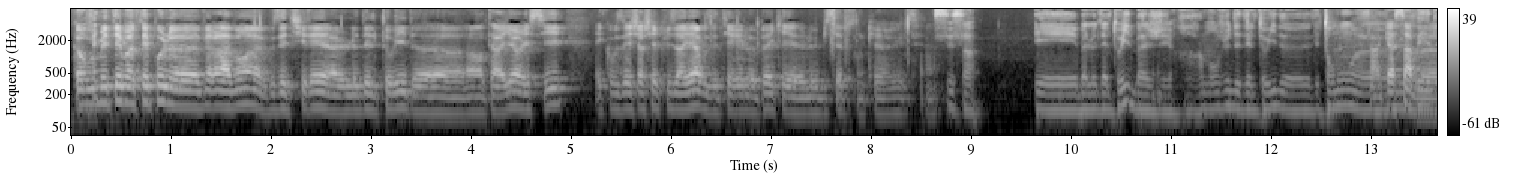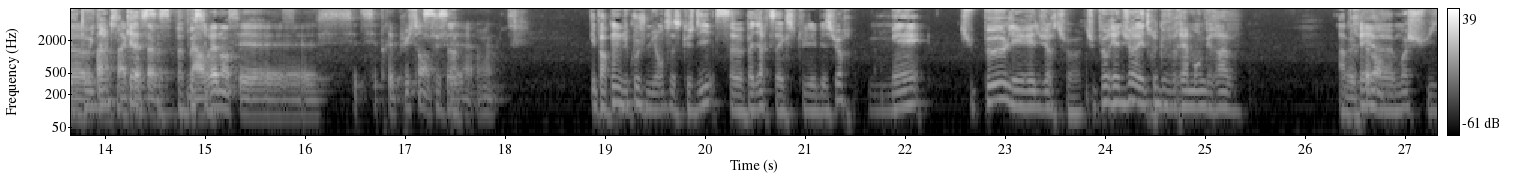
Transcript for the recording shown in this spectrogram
Quand En vous fait- mettez votre épaule euh, vers l'avant, euh, vous étirez euh, le deltoïde euh, antérieur ici, et quand vous allez chercher plus arrière, vous étirez le pec et le biceps. Donc euh, C'est ça. Et bah, le deltoïde, bah, j'ai rarement vu des deltoïdes, euh, des tendons. c'est euh, incassable. des deltoïdiens enfin, qui cassent, incassable. c'est pas Mais en possible. vrai, non, c'est très puissant. C'est ça. ouais. Et par contre, du coup, je nuance ce que je dis. Ça veut pas dire que ça exclut les blessures, mais tu peux les réduire, tu vois. Tu peux réduire les trucs vraiment graves. Après, euh, moi, je suis,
